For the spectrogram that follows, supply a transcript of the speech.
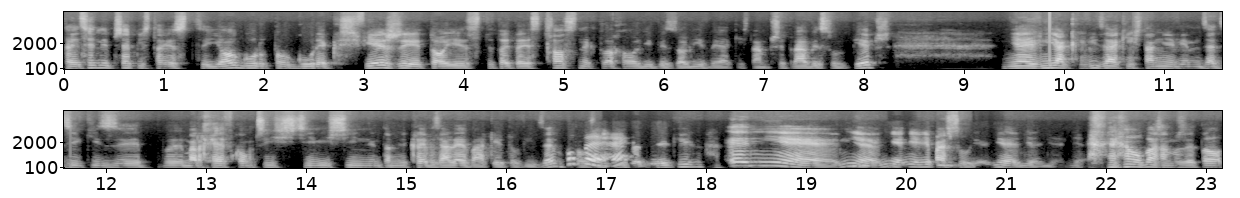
tradycyjny przepis to jest jogurt, ogórek świeży, to jest, to, to jest czosnek, trochę oliwy z oliwy, jakieś tam przyprawy, sól, pieprz. Nie, jak widzę jakieś tam, nie wiem, dzadziki z e, marchewką czy czymś innym, tam krew zalewa, jakie to widzę. To e, nie, nie, nie, nie, nie pasuje. Nie, nie, nie, nie. Ja uważam, że to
